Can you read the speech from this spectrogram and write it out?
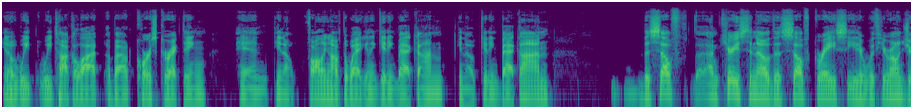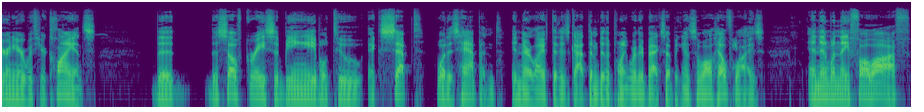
you know, we we talk a lot about course correcting and you know falling off the wagon and getting back on. You know, getting back on. The self. I'm curious to know the self grace, either with your own journey or with your clients. The the self grace of being able to accept what has happened in their life that has got them to the point where their backs up against the wall health wise, and then when they fall off,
